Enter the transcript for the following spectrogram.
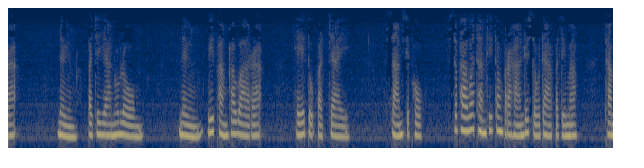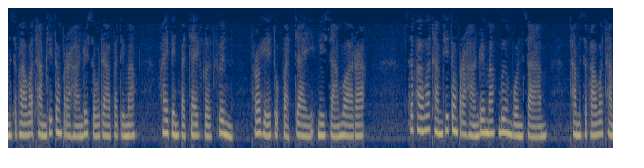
ระหนึ่งปัจจญานุโลมหนึ่งวิพังควาระ เหตุปัจจัยสามสิบหกสภาวธรรมที่ต้องประหารด้วยโสดาปฏิมักทำสภาวธรรมที่ต้องประหารด้วยโสดาปฏิมักให้เป็นปัจจัยเกิดขึ้น เพราะเหตุปัจจัยมีสามวาระ สภาวธรรมที่ต้องประหารด้วยมรรคเบื้องบนสาม ทำสภาวธรรม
